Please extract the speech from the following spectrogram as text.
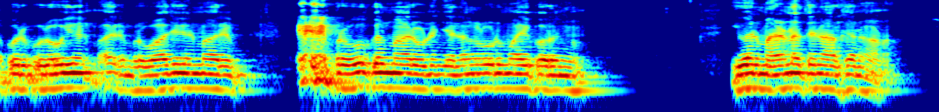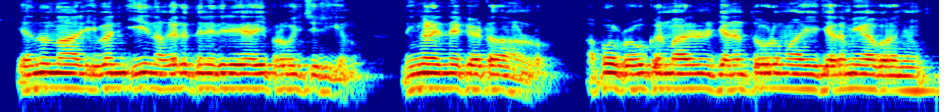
അപ്പോൾ ഒരു പുരോഹിതന്മാരും പ്രവാചകന്മാരും പ്രഭുക്കന്മാരോടും ജനങ്ങളോടുമായി പറഞ്ഞു ഇവൻ മരണത്തിന് അർഹനാണ്. എന്നാൽ ഇവൻ ഈ നഗരത്തിനെതിരെയായി പ്രവചിച്ചിരിക്കുന്നു. നിങ്ങൾ എന്നെ കേട്ടതാണല്ലോ. അപ്പോൾ പ്രഭുക്കന്മാരൻ ജനത്തോടുമായി ജെറമിയ പറഞ്ഞു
